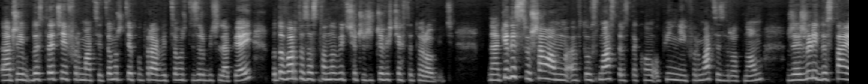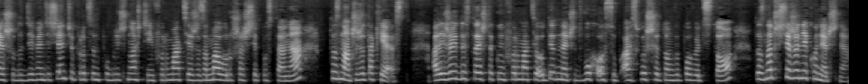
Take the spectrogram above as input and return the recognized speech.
e, czyli dostajecie informacje, co możecie poprawić, co możecie zrobić lepiej, bo to warto zastanowić się, czy rzeczywiście chcę to robić. Kiedyś słyszałam w Toastmasters taką opinię, informację zwrotną, że jeżeli dostajesz od 90% publiczności informację, że za mało ruszasz się po scenie, to znaczy, że tak jest. Ale jeżeli dostajesz taką informację od jednej czy dwóch osób, a słyszę tą wypowiedź 100, to znaczy się, że niekoniecznie.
